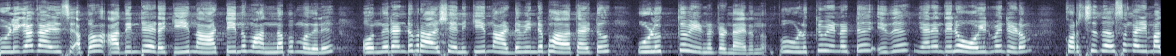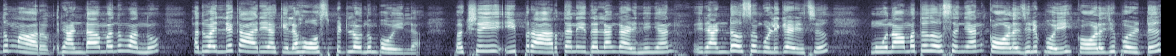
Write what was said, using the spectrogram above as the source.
ഗുളിക കഴിച്ച് അപ്പോൾ അതിന്റെ ഇടയ്ക്ക് ഈ നാട്ടിൽ നിന്ന് വന്നപ്പം മുതൽ ഒന്ന് രണ്ട് പ്രാവശ്യം എനിക്ക് ഈ നടുവിന്റെ ഭാഗത്തായിട്ട് ഉളുക്ക് വീണിട്ടുണ്ടായിരുന്നു. അപ്പോൾ ഉളുക്ക് വീണിട്ട് ഇത് ഞാൻ എന്തെങ്കിലും ഓയിൽമെന്റ് ഇടും. കുറച്ച് ദിവസം കഴിയുമ്പോൾ അത് മാറും. രണ്ടാമതും വന്നു. അത് വലിയ കാര്യമാക്കിയില്ല. ഹോസ്പിറ്റലൊന്നും പോയില്ല. പക്ഷേ ഈ- പ്രാർത്ഥന ഇതെല്ലാം കഴിഞ്ഞ് ഞാൻ രണ്ട് ദിവസം ഗുളി കഴിച്ചു. മൂന്നാമത്തെ ദിവസം ഞാൻ കോളേജിൽ പോയി. കോളേജിൽ പോയിട്ട്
